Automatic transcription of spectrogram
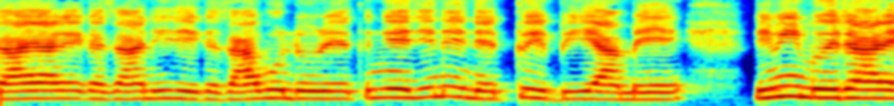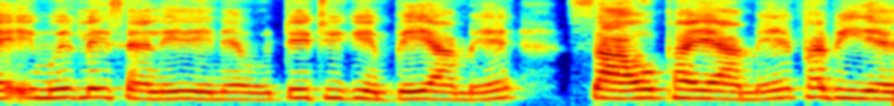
စားရတဲ့ကစားနည်းတွေကစားဖို့လိုတယ်။တငယ်ချင်းတွေနဲ့တွေ့ပေးရမယ်။မိမိမွေးထားတဲ့အိမ်မွေးလိမ့်ဆန်လေးတွေနဲ့ကိုတွေ့ထိခင်ပေးရမယ်။စာအုပ်ဖတ်ရမယ်။ဖတ်ပြီးရဲ့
